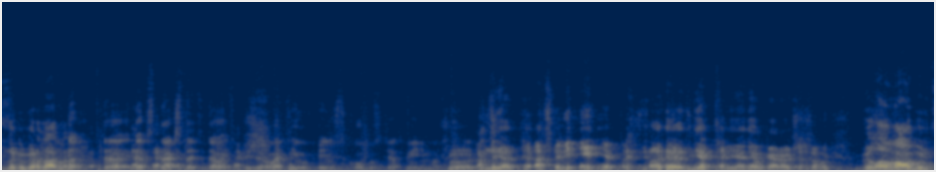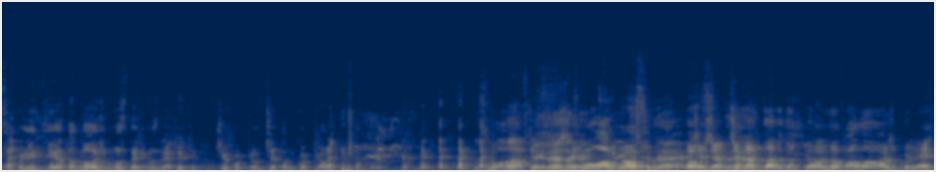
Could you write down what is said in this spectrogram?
за Ну, губернатора. да, да, да, да, кстати, давайте презервативы в Пензенской области отменим. а отменим. Нет, Отменим А это нет, едем, короче, чтобы глава муниципалитета должен был стать возле аптеки. Че купил, че там купил? С булавкой, да? С булавкой, иди оп. сюда, Че, иди че, сюда. че, контакт купил? Ну положь, блядь.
